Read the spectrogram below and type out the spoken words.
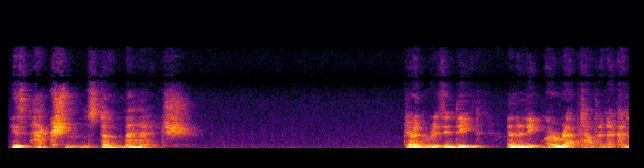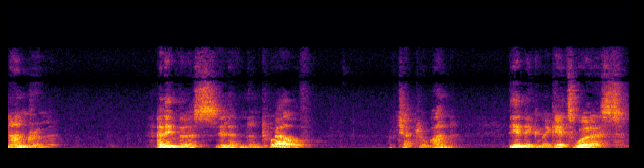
his actions don't match. Jonah is indeed an enigma wrapped up in a conundrum. And in verse 11 and 12 of chapter 1, the enigma gets worse.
